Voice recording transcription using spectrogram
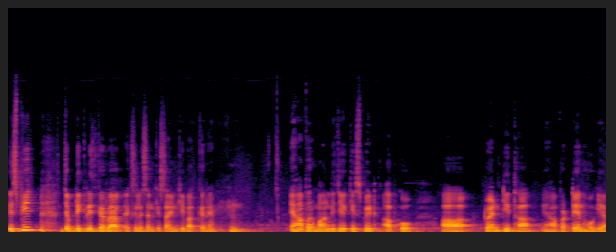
स्पीड जब डिक्रीज कर रहा है आप एक्सेलेशन के साइन की बात करें। हम्म, यहाँ पर मान लीजिए कि स्पीड आपको ट्वेंटी था, यहाँ पर टेन हो गया।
